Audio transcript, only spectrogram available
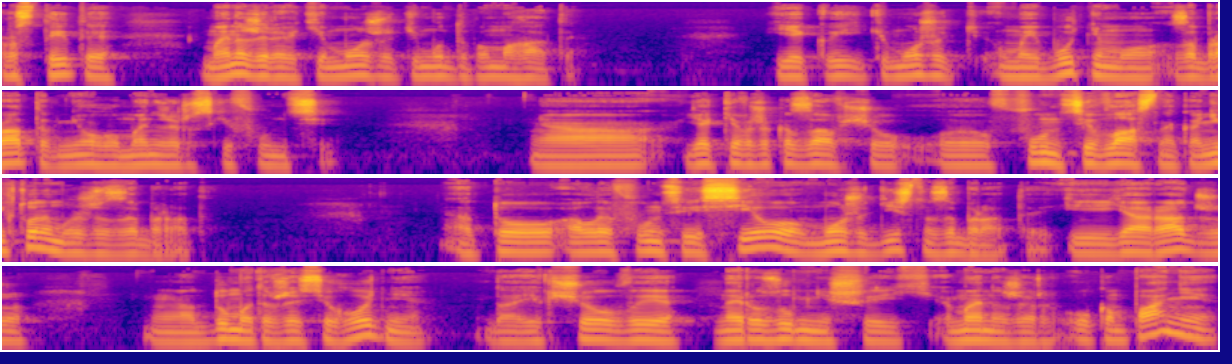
ростити менеджерів, які можуть йому допомагати, і які, можуть у майбутньому забрати в нього менеджерські функції. Як я вже казав, що е, функції власника ніхто не може забирати. То, але функції SEO можуть дійсно забрати. І я раджу е, думати вже сьогодні. Да, якщо ви найрозумніший менеджер у компанії,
